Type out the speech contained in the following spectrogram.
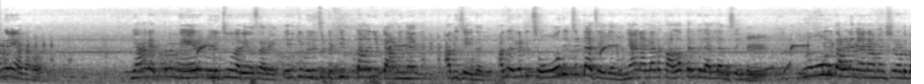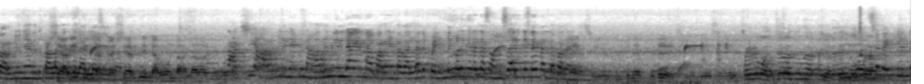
അങ്ങനെയാ കണ്ടത് ഞാൻ എത്ര നേരം വിളിച്ചു എന്നറിയോ സാറേ? എനിക്ക് വിളിച്ചിട്ട് കിട്ടാഞ്ഞിട്ടാണ് ഞാൻ അത് ചെയ്തത്. അത് എന്നിട്ട് ചോദിച്ചിട്ടാ ചെയ്തത്. ഞാൻ അല്ലാതെ കള്ളത്തരത്തിലല്ല അത് ചെയ്തത്. നൂറ് തവണ ഞാൻ ആ മനുഷ്യനോട് പറഞ്ഞു ഞാൻ പക്ഷെ കള്ളത്തരത്തിലല്ല ചെയ്തത്. അറിഞ്ഞില്ല അതുകൊണ്ടാണ് അല്ലാതെ കക്ഷി അറിഞ്ഞില്ലെങ്കിൽ അറിഞ്ഞില്ല എന്നാ പറയേണ്ടത്. അല്ലാതെ പെണ്ണുങ്ങൾ ഇങ്ങനെയല്ല സംസാരിക്കണ്ടെന്നല്ല പറയേണ്ടത്. ഒച്ച വെക്കുന്ന ഒച്ച വെക്കേണ്ട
